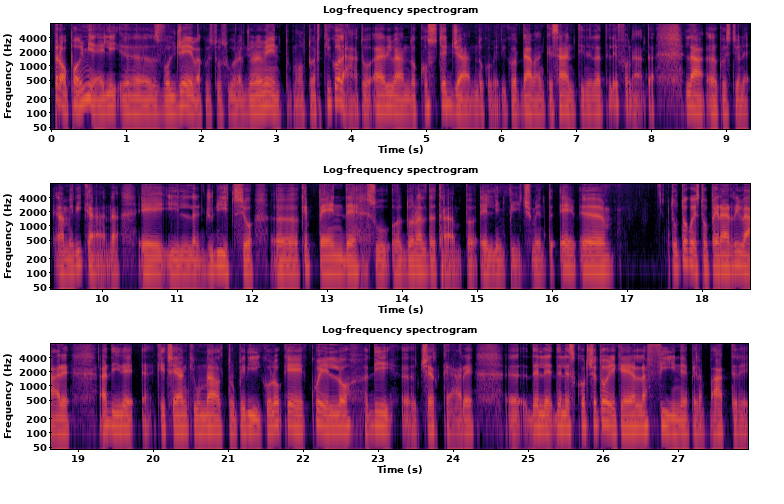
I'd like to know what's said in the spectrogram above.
Però poi Mieli eh, svolgeva questo suo ragionamento molto articolato, arrivando, costeggiando, come ricordava anche Santi nella telefonata, la eh, questione americana e il giudizio eh, che pende su eh, Donald Trump e l'impeachment. E, eh, tutto questo per arrivare a dire eh, che c'è anche un altro pericolo che è quello di eh, cercare eh, delle, delle, scorciatoie che alla fine, per abbattere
